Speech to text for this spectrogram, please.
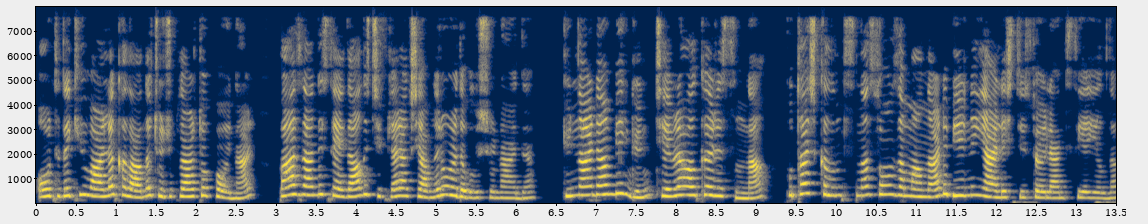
ortadaki yuvarlak alanda çocuklar top oynar, bazen de sevdalı çiftler akşamları orada buluşurlardı. Günlerden bir gün çevre halkı arasında bu taş kalıntısına son zamanlarda birinin yerleştiği söylentisi yayıldı.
